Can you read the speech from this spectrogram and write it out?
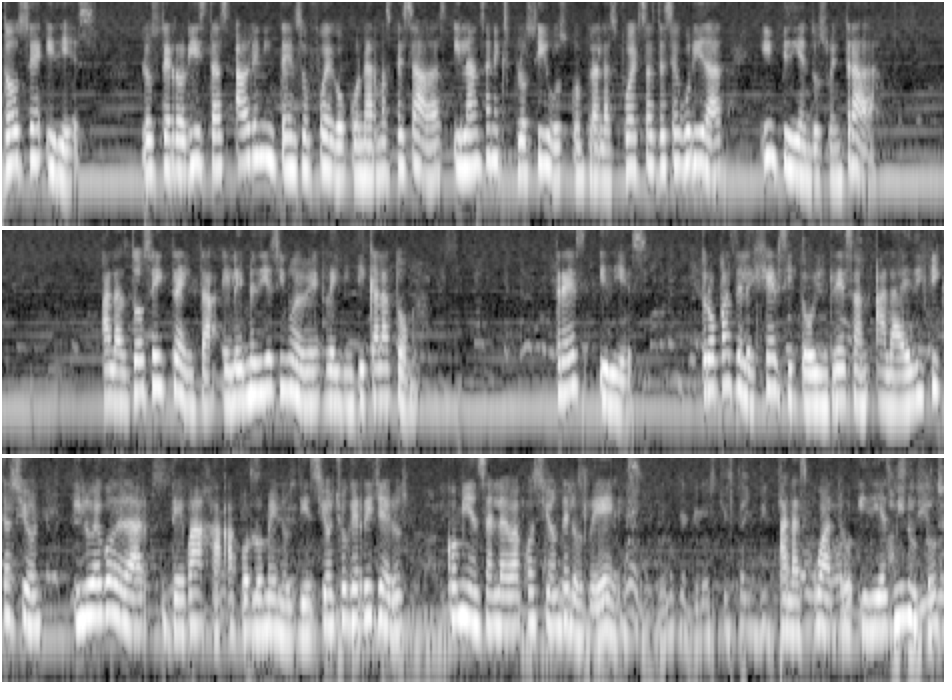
12 y 10. Los terroristas abren intenso fuego con armas pesadas y lanzan explosivos contra las fuerzas de seguridad impidiendo su entrada. A las 12 y 30 el M-19 reivindica la toma. 3 y 10. Tropas del ejército ingresan a la edificación y luego de dar de baja a por lo menos 18 guerrilleros, comienzan la evacuación de los rehenes. A las 4 y 10 minutos,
